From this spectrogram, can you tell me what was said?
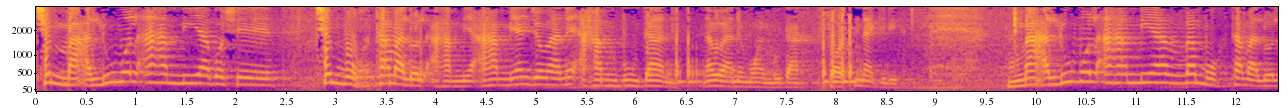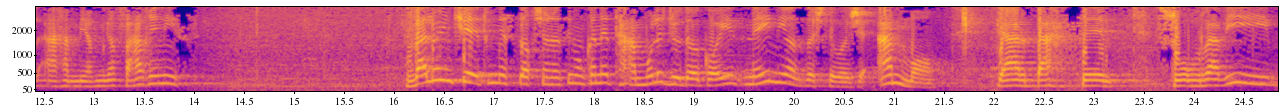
چه معلوم الاهمیه باشه چه محتمل الاهمیه. اهمیه اینجا معنی اهم بودن نه معنی مهم بودن. فارسی نگیرید. معلوم الاهمیه و محتمل الاهمیه. میگن فرقی نیست. ولو اینکه تو مصداق شناسی ممکنه تعمل جداگاهی نه نیاز داشته باشه. اما در بحث صغروی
